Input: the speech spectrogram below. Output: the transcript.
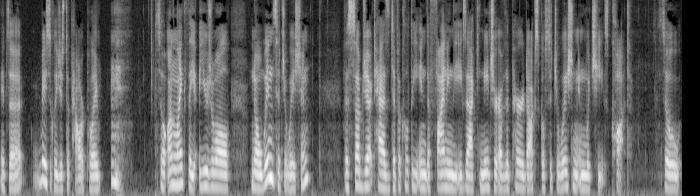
It's a basically just a power play. So, unlike the usual no win situation, the subject has difficulty in defining the exact nature of the paradoxical situation in which he is caught. So,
